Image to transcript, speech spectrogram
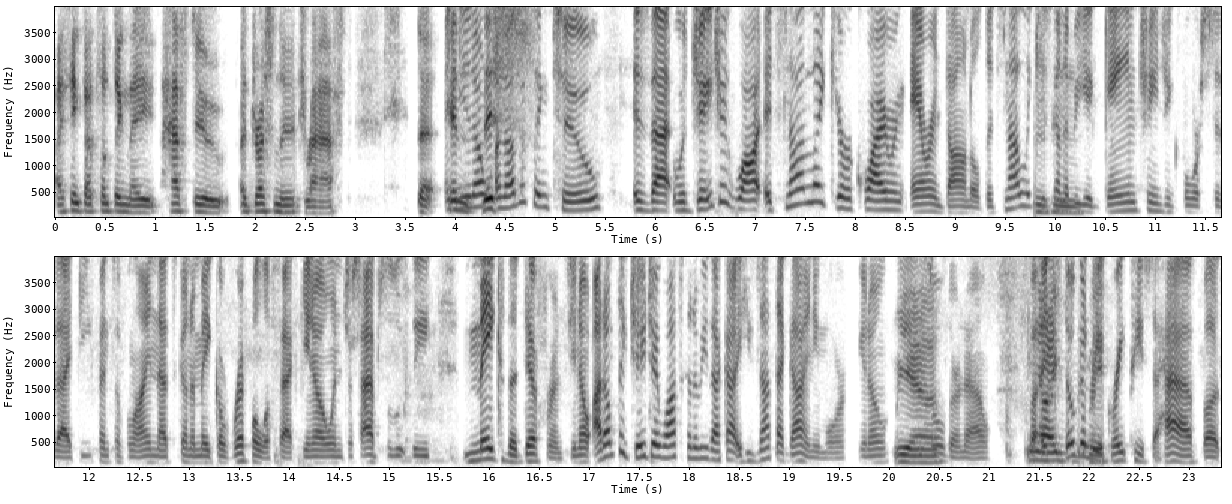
I think that's something they have to address in the draft. That And, you know, this- another thing too is that with JJ Watt, it's not like you're acquiring Aaron Donald. It's not like he's going to be a game changing force to that defensive line that's going to make a ripple effect, you know, and just absolutely make the difference. You know, I don't think JJ Watt's going to be that guy. He's not that guy anymore, you know, he's older now. But I it's still going to be a great piece to have, but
